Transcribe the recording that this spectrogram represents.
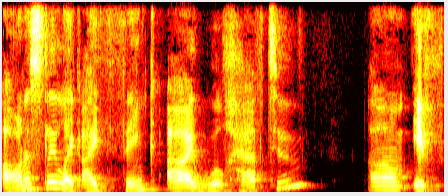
honestly, like I think I will have to. Um, if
